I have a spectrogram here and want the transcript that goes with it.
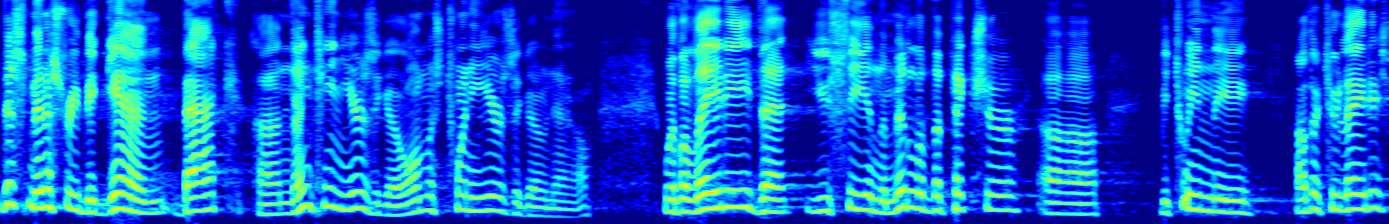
This ministry began back uh, 19 years ago, almost 20 years ago now, with a lady that you see in the middle of the picture uh, between the other two ladies.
